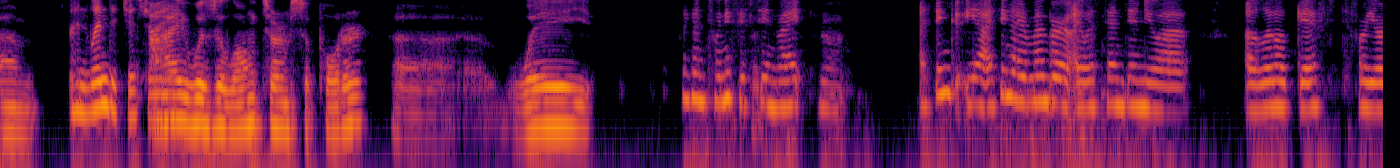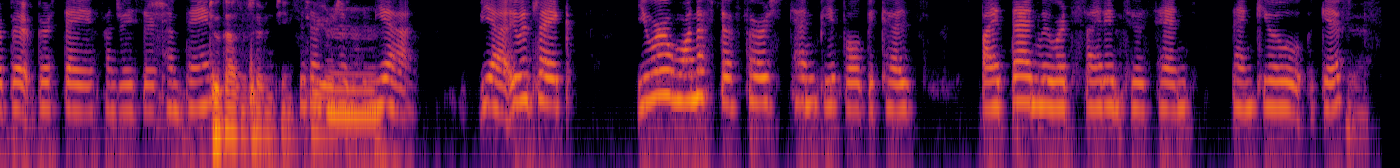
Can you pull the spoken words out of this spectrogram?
um, And when did you join? I was a long-term supporter. Uh, way Like in 2015, right? I think yeah. I think I remember I was sending you a a little gift for your bir- birthday fundraiser campaign. 2017. Two years. 2017 Mm. yeah yeah it was like you were one of the first 10 people because by then we were deciding to send thank you gifts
